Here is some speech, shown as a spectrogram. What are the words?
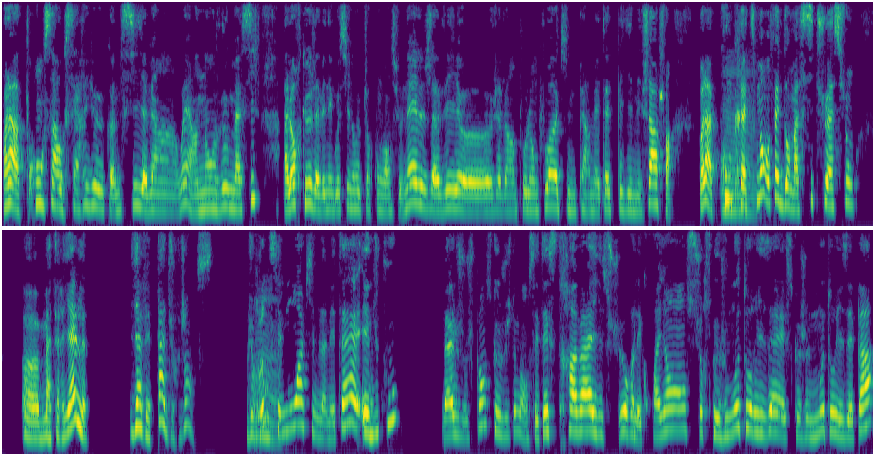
voilà, prends ça au sérieux, comme s'il y avait un, ouais, un enjeu massif, alors que j'avais négocié une rupture conventionnelle, j'avais, euh, j'avais un pôle emploi qui me permettait de payer mes charges. Enfin, voilà, hmm. concrètement, en fait, dans ma situation euh, matérielle, il n'y avait pas d'urgence. L'urgence, c'est hmm. moi qui me la mettais, et du coup, bah, je, je pense que justement, c'était ce travail sur les croyances, sur ce que je m'autorisais et ce que je ne m'autorisais pas,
